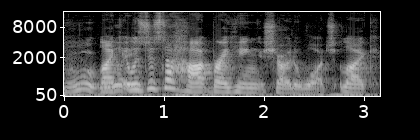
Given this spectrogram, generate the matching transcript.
Ooh, Like really? it was just a heartbreaking show to watch. Like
